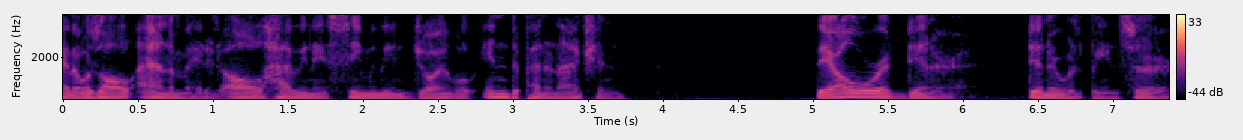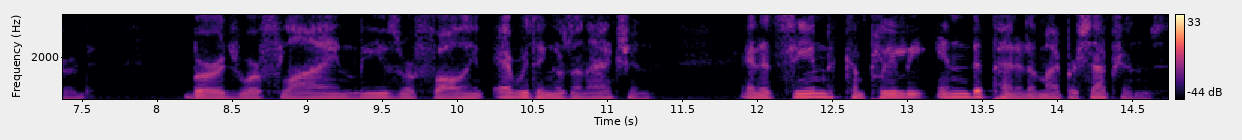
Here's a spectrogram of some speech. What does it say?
and it was all animated, all having a seemingly enjoyable, independent action. They all were at dinner. Dinner was being served. Birds were flying, leaves were falling, everything was in action, and it seemed completely independent of my perceptions.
